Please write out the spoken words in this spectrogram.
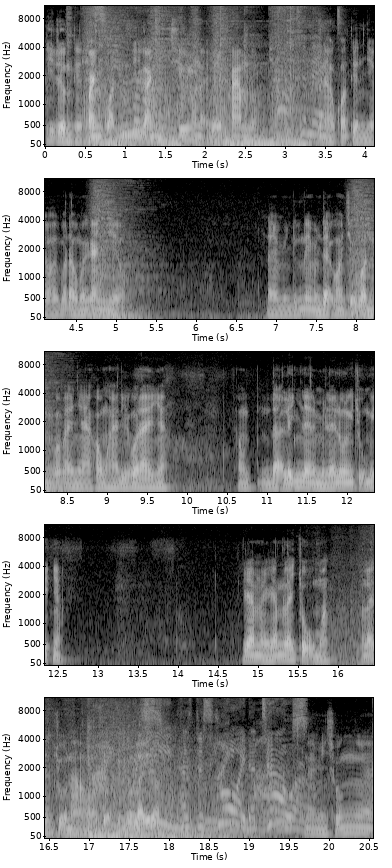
Đi rừng thì quanh quẩn đi ganh một xíu xong lại về farm thôi. Khi nào có tiền nhiều thì bắt đầu mới ganh nhiều. Đây mình đứng đây mình đợi con triệu vân có về nhà không hay đi qua đây nha xong đợi lính lên là mình lấy luôn cái trụ mít nha game này game lấy trụ mà. Lấy trụ nào được thì cứ lấy thôi. Này mình xuống uh,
